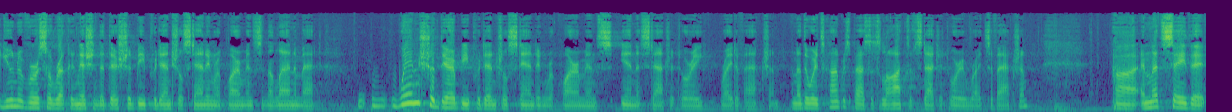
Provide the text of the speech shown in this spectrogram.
universal recognition that there should be prudential standing requirements in the Lanham Act. When should there be prudential standing requirements in a statutory right of action? In other words, Congress passes lots of statutory rights of action. Uh, and let's say that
